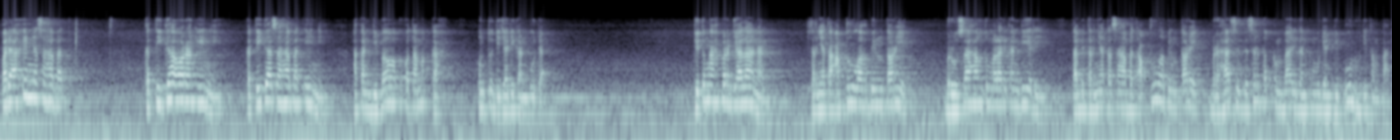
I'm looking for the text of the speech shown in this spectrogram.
Pada akhirnya sahabat, ketiga orang ini, ketiga sahabat ini akan dibawa ke kota Mekah untuk dijadikan budak. Di tengah perjalanan, ternyata Abdullah bin Tariq berusaha untuk melarikan diri, tapi ternyata sahabat Abdullah bin Tariq berhasil disergap kembali dan kemudian dibunuh di tempat.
